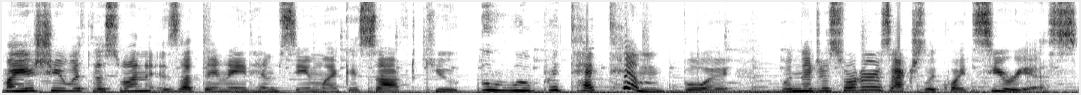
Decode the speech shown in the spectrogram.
My issue with this one is that they made him seem like a soft, cute, ooh, protect him boy, when the disorder is actually quite serious.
